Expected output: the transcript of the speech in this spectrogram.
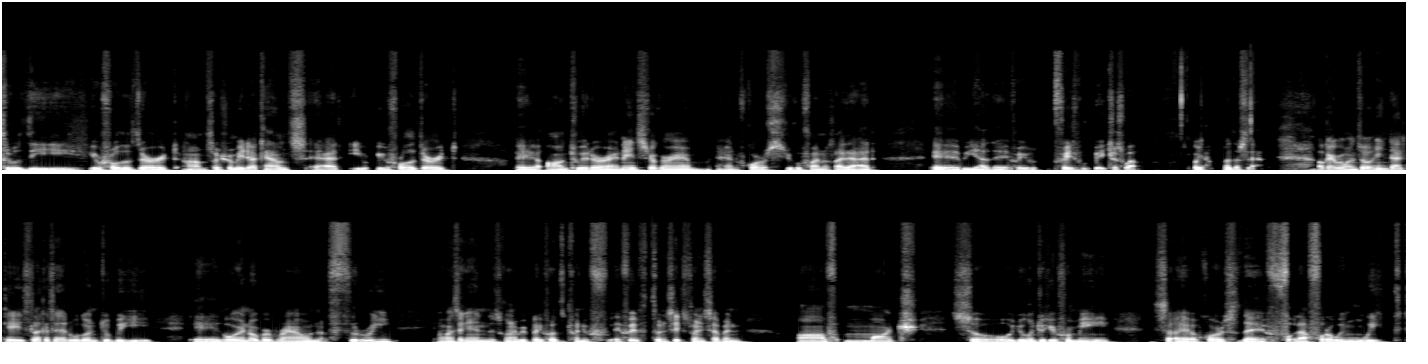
through the Earful of Dirt um, social media accounts at Earful of Dirt uh, on Twitter and Instagram. And of course, you can find us like that uh, via the Facebook page as well. But yeah, but that's that. Okay, everyone. So in that case, like I said, we're going to be uh, going over round three. And once again, it's going to be played for the 25th, 26th, 27th of March. So you're going to hear from me, so, uh, of course, the that following week.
